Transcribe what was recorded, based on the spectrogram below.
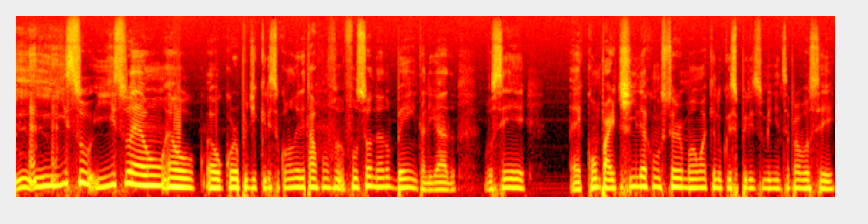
E, e isso, e isso é, um, é, o, é o corpo de Cristo quando ele tá fun- funcionando bem, tá ligado? Você é, compartilha com o seu irmão aquilo que o Espírito ministra pra você.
